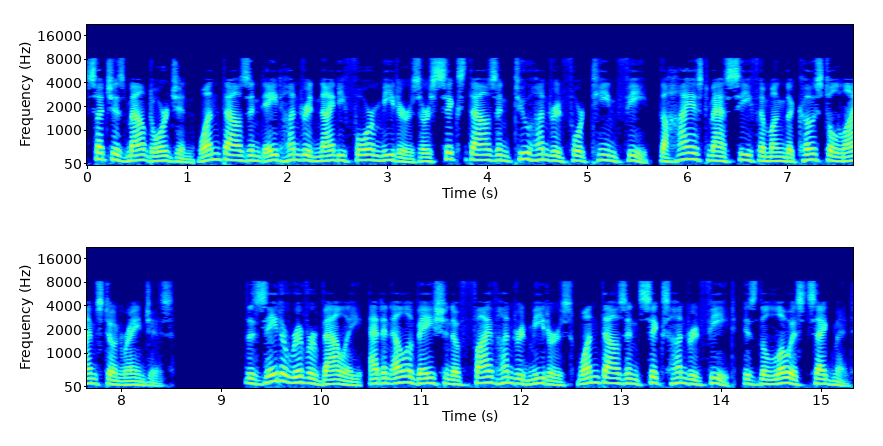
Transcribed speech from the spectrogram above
such as Mount Orjen 1,894 metres or 6,214 feet, the highest massif among the coastal limestone ranges. The Zeta River Valley, at an elevation of 500 metres 1,600 feet, is the lowest segment.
